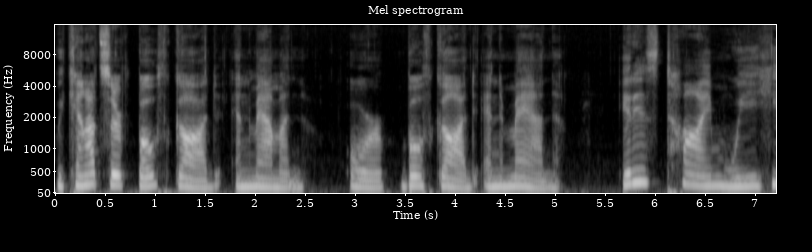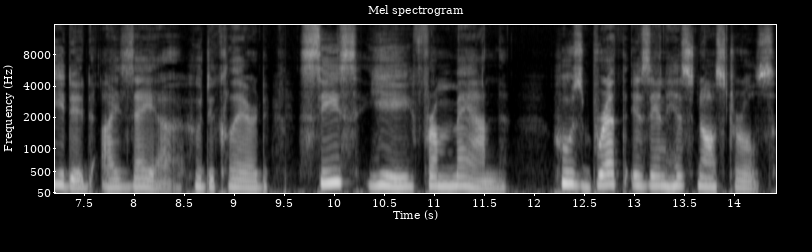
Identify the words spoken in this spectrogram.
We cannot serve both God and mammon, or both God and man. It is time we heeded Isaiah, who declared, Cease ye from man, whose breath is in his nostrils.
